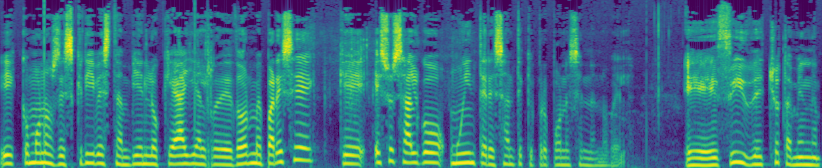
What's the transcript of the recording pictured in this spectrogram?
eh, cómo nos describes también lo que hay alrededor. Me parece que eso es algo muy interesante que propones en la novela. Eh, sí, de hecho también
